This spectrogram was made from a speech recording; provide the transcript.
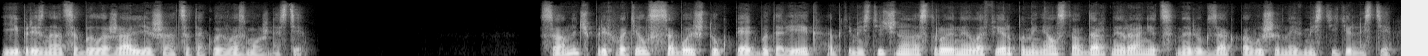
И, признаться, было жаль лишаться такой возможности. Саныч прихватил с собой штук пять батареек, оптимистично настроенный лафер поменял стандартный ранец на рюкзак повышенной вместительности –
